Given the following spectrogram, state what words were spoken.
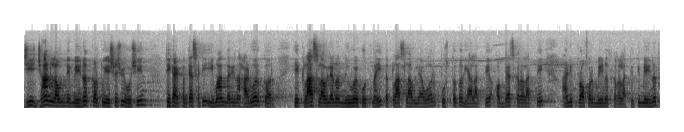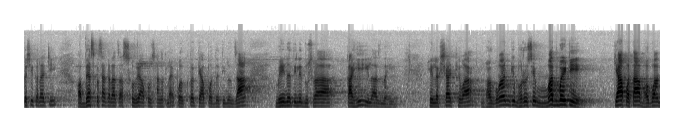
जी जान लावून दे मेहनत कर तू यशस्वी होशील. ठीक आहे पण त्यासाठी इमानदारीनं हार्डवर्क कर. हे क्लास लावल्यानं निवड होत नाही तर क्लास लावल्यावर पुस्तकं घ्या लागते अभ्यास करावं लागते आणि प्रॉपर मेहनत करावं लागते. ती मेहनत कशी करायची? अभ्यास कसा करायचा? सगळं आपण सांगितलं आहे फक्त त्या पद्धतीनं जा. मेहनतीले दुसरा काही इलाज नाही. हे लक्षात ठेवा भगवान के भरोसे मत बैठे. क्या पता भगवान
